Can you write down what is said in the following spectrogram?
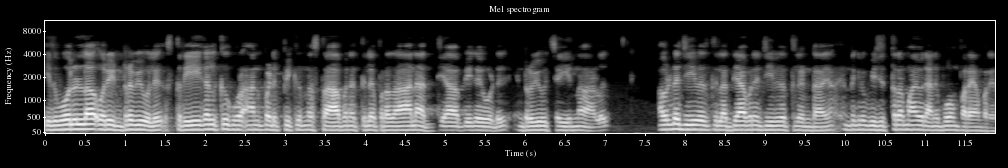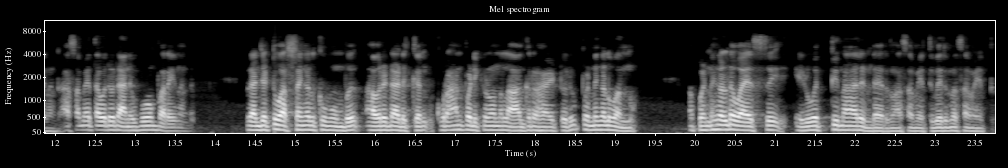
ഇതുപോലുള്ള ഒരു ഇന്റർവ്യൂവിൽ സ്ത്രീകൾക്ക് ഖുർആൻ പഠിപ്പിക്കുന്ന സ്ഥാപനത്തിലെ പ്രധാന അധ്യാപികയോട് ഇന്റർവ്യൂ ചെയ്യുന്ന ആൾ അവരുടെ ജീവിതത്തിൽ അധ്യാപന ജീവിതത്തിലുണ്ടായ എന്തെങ്കിലും വിചിത്രമായ ഒരു അനുഭവം പറയാൻ പറയുന്നുണ്ട്. ആ സമയത്ത് അവരൊരു അനുഭവം പറയുന്നുണ്ട്. ഒരു അഞ്ചെട്ട് വർഷങ്ങൾക്ക് മുമ്പ് അവരുടെ അടുക്കൽ ഖുർആൻ പഠിക്കണമെന്നുള്ള ആഗ്രഹമായിട്ടൊരു പെണ്ണുങ്ങൾ വന്നു. ആ പെണ്ണുങ്ങളുടെ വയസ്സ് എഴുപത്തിനാല് ഉണ്ടായിരുന്നു ആ സമയത്ത് വരുന്ന സമയത്ത്.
